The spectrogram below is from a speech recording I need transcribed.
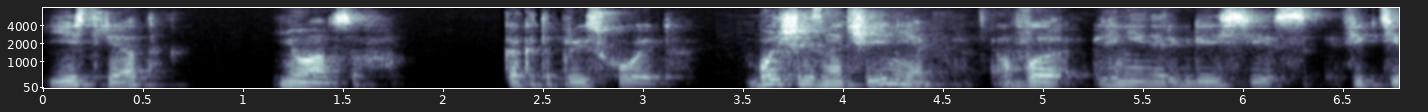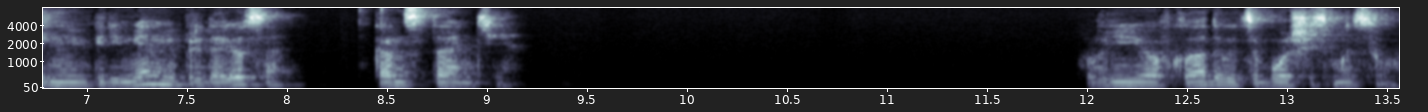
Есть ряд нюансов, как это происходит. Большее значение в линейной регрессии с фиктивными переменными придается константе. В нее вкладывается больший смысл,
